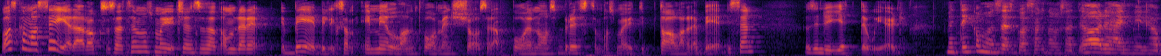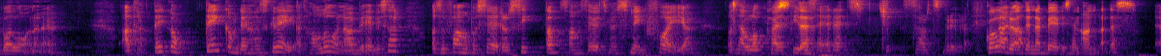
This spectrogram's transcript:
vad ska man säga där också? Så att sen måste man ju känna så att om det är baby liksom emellan två människor så där på någons bröst så måste man ju typ tala den där bebisen. Och sen är det jätteweird. Men tänk om han sen skulle ha sagt något så att ja, det här är inte min, jag har lånat den. Att, tänk, om, tänk om det är hans grej, att han lånar bebisar och så får han på Söder och sitta så han ser ut som en snygg faja och sen lockar Just till sig rätt sorts brudar. Kollar Men du att den där bebisen andades? äh,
